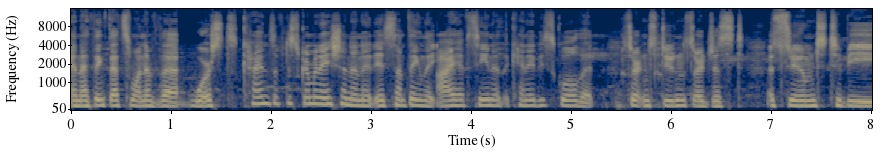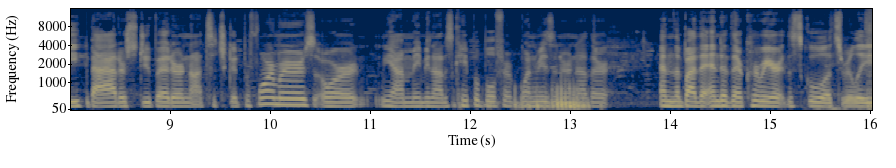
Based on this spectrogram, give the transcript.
And I think that's one of the worst kinds of discrimination. And it is something that I have seen at the Kennedy School that certain students are just assumed to be bad or stupid or not such good performers or, yeah, maybe not as capable for one reason or another and the, by the end of their career at the school, it's really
